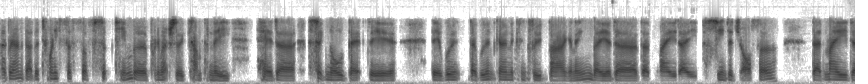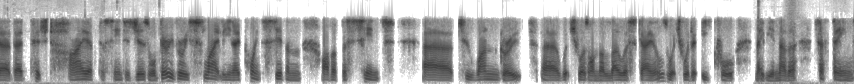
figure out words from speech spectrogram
around about the 25th of September. Pretty much, the company had uh, signalled that they they weren't they weren't going to conclude bargaining. They had uh, they'd made a percentage offer that made uh, that pitched higher percentages, or very very slightly, you know, 0.7 of a percent uh, to one group, uh, which was on the lower scales, which would equal maybe another 15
